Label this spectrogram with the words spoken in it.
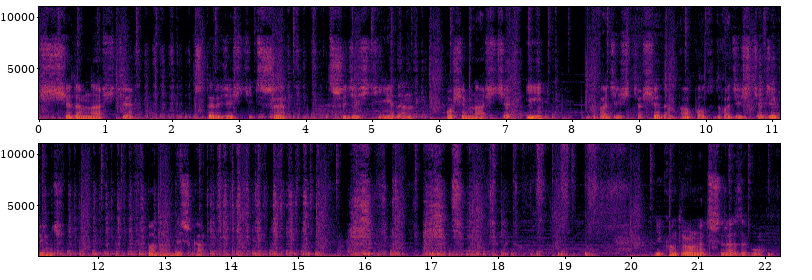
17, 43, 31, 18 i 27, a pod 29 wpada dyszka. I kontrolne 3 razy U.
